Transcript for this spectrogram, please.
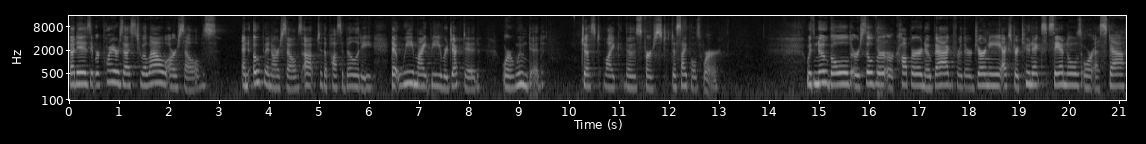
That is, it requires us to allow ourselves and open ourselves up to the possibility that we might be rejected or wounded, just like those first disciples were. With no gold or silver or copper, no bag for their journey, extra tunics, sandals, or a staff,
